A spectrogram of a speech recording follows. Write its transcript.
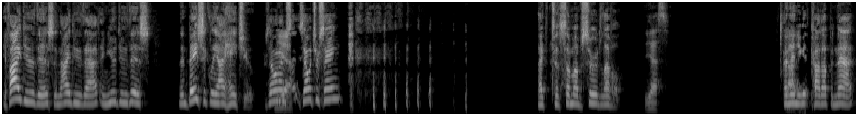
if I do this and I do that and you do this, then basically I hate you. Is that what I'm saying? Is that what you're saying? like to some absurd level. yes. And Got then it. you get caught up in that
